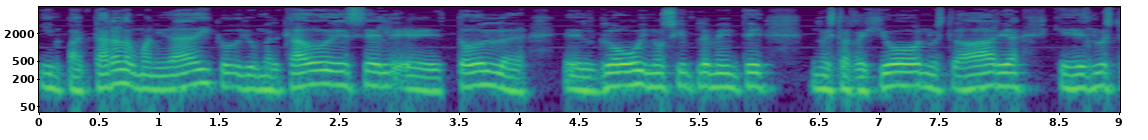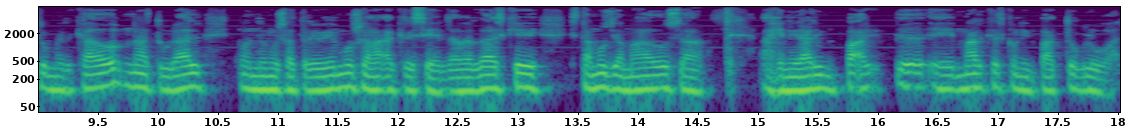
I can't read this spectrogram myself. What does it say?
impactar a la humanidad y cuyo mercado es el, eh, todo el, el, globo y no simplemente nuestra región, nuestra área, que es nuestro mercado natural cuando nos atrevemos a, crecer. La verdad es que estamos llamados a, a generar eh, eh, marcas con impacto global.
